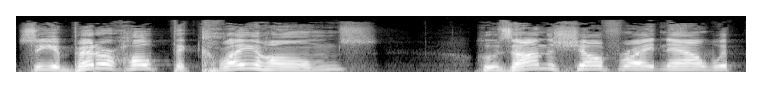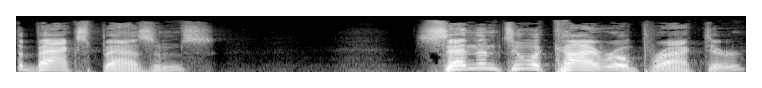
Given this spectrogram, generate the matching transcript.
So you better hope that Clay Holmes, who's on the shelf right now with the back spasms, send them to a chiropractor.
